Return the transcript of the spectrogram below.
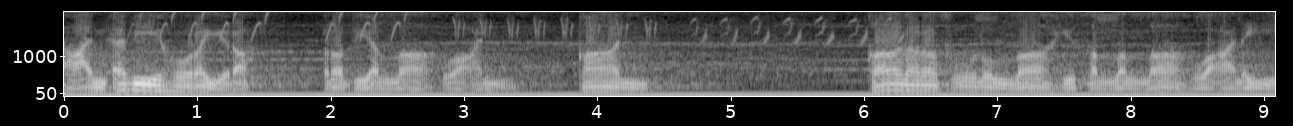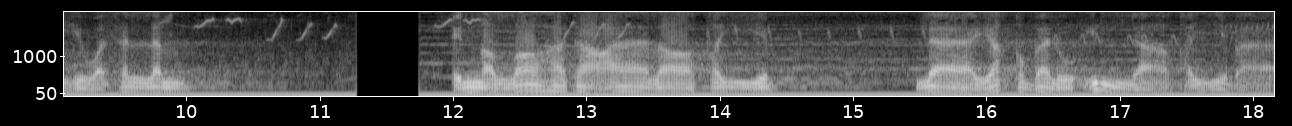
عن أبي هريرة رضي الله عنه قال قال رسول الله صلى الله عليه وسلم إن الله تعالى طيب لا يقبل إلا طيبا.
